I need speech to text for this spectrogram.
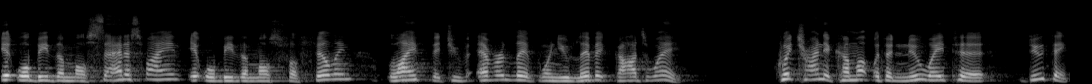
It will be the most satisfying, it will be the most fulfilling life that you've ever lived when you live it God's way. Quit trying to come up with a new way to do things.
